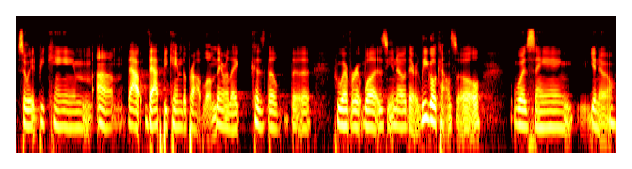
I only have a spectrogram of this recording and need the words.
So it became um, that that became the problem. They were like because the the whoever it was you know their legal counsel was saying, you know,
